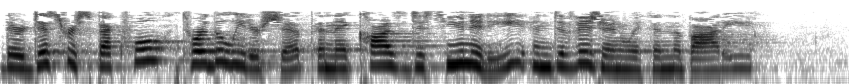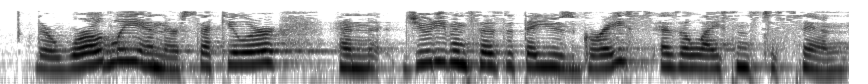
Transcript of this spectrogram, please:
They're disrespectful toward the leadership and they cause disunity and division within the body. They're worldly and they're secular, and Jude even says that they use grace as a license to sin,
